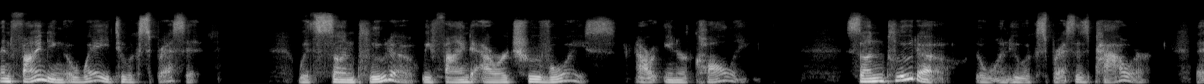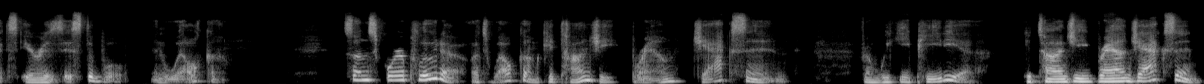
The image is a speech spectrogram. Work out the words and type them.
and finding a way to express it. With Sun Pluto, we find our true voice, our inner calling. Sun Pluto, the one who expresses power that's irresistible and welcome. Sun Square Pluto. Let's welcome Ketanji Brown Jackson from Wikipedia. Ketanji Brown Jackson,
